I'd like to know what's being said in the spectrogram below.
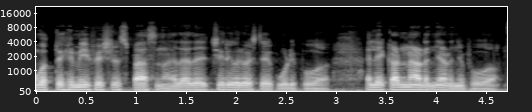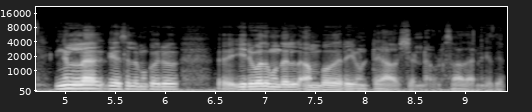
മുഖത്ത് ഹെമി ഫേഷ്യൽ സ്പാസ് അതായത് ചെറിയൊരു വശത്തേക്ക് കൂടി പോവുക അല്ലെങ്കിൽ കണ്ണ് അടഞ്ഞടഞ്ഞ് പോവുക ഇങ്ങനെയുള്ള കേസിൽ നമുക്കൊരു ഇരുപത് മുതൽ അമ്പത് വരെ യൂണിറ്റ് ആവശ്യം ഉണ്ടാവുള്ളൂ സാധാരണഗതി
